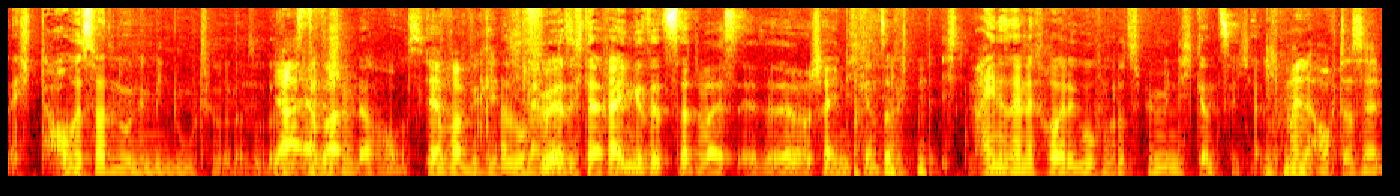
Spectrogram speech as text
ich glaube, es war nur eine Minute oder so. Dann Ja, er war- schon wieder raus. er war wirklich Also wofür er sich da reingesetzt hat, weiß er selber wahrscheinlich nicht ganz, aber ich, ich meine, seine Frau hätte gerufen oder ich bin mir nicht ganz sicher. Ich meine auch, dass er.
